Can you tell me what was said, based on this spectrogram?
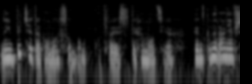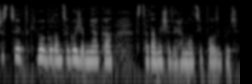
no i bycie taką osobą, która jest w tych emocjach. Więc generalnie wszyscy, jak takiego gorącego ziemniaka, staramy się tych emocji pozbyć.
